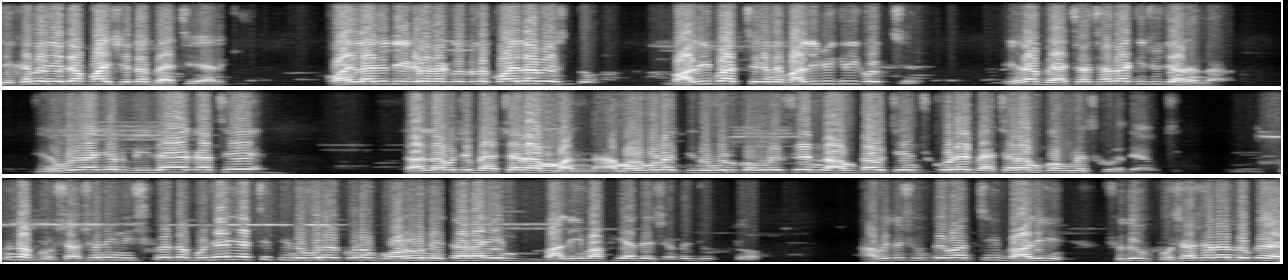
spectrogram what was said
যেখানে যেটা পায় সেটা বেচে আর কি। কয়লা যদি এখানে থাকতো, তাহলে কয়লা বেচতো। বালি পাচ্ছে এখানে, বালি বিক্রি করছে। এরা বেচা ছাড়া কিছু জানে না। তৃণমূলের একজন বিধায়ক আছে, তার নাম হচ্ছে বেচারাম মান্না। আমার মনে হয় তৃণমূল কংগ্রেসের নামটাও চেঞ্জ করে বেচারাম কংগ্রেস করে দেওয়া উচিত। না, প্রশাসনিক নিষ্ক্রিয়তা বোঝাই যাচ্ছে। তৃণমূলের কোনো বড় নেতারা এই বালি মাফিয়াদের সাথে যুক্ত। আমি তো শুনতে পাচ্ছি বাড়ি শুধু প্রশাসনের লোকেরা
